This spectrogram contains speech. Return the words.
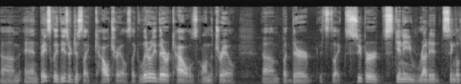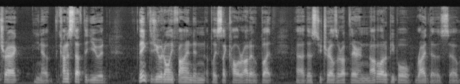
Um, and basically, these are just like cow trails. Like literally, there are cows on the trail, um, but they're it's like super skinny, rutted, single track. You know, the kind of stuff that you would think that you would only find in a place like Colorado. But uh, those two trails are up there, and not a lot of people ride those. So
